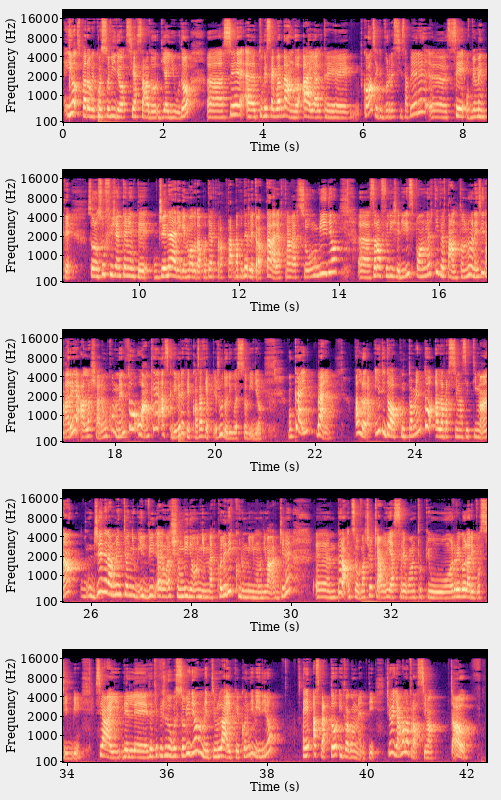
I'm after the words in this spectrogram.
Io spero che questo video sia stato di aiuto. Uh, se uh, tu che stai guardando hai altre cose che vorresti sapere, se ovviamente sono sufficientemente generiche in modo da, poter tratta- da poterle trattare attraverso un video, eh, sarò felice di risponderti, pertanto non esitare a lasciare un commento o anche a scrivere che cosa ti è piaciuto di questo video. Ok? Bene. Allora, io ti do appuntamento alla prossima settimana. Generalmente ogni, video, eh, esce un video ogni mercoledì con un minimo di margine. Eh, però insomma cerchiamo di essere quanto più regolari possibili. Se, delle, se ti è piaciuto questo video metti un like e condividilo e aspetto i tuoi commenti. Ci vediamo alla prossima. Ciao!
